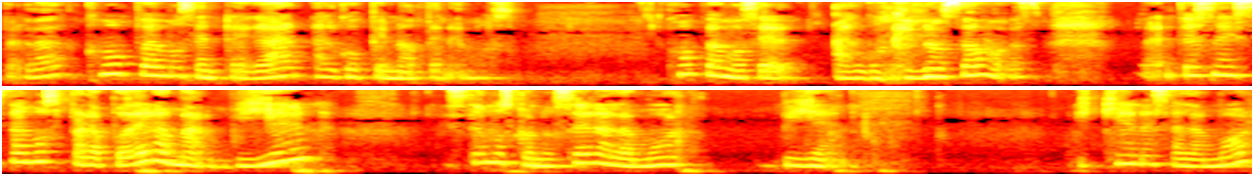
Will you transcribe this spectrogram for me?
verdad? ¿Cómo podemos entregar algo que no tenemos? ¿Cómo podemos ser algo que no somos? Entonces necesitamos, para poder amar bien, necesitamos conocer al amor bien. ¿Y quién es el amor?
